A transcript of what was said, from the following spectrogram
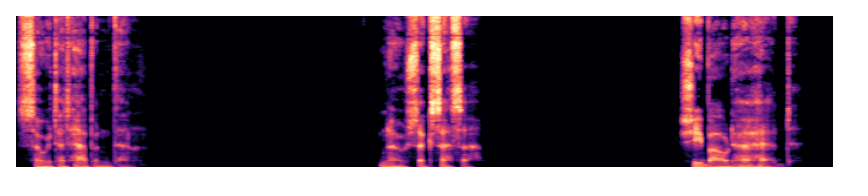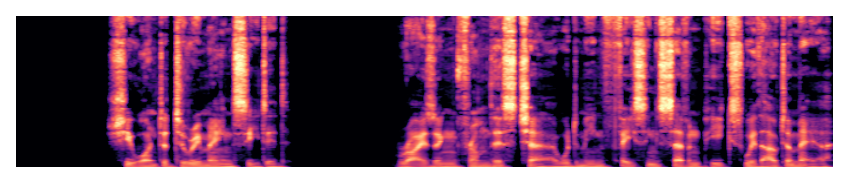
So it had happened then. No successor. She bowed her head. She wanted to remain seated. Rising from this chair would mean facing Seven Peaks without a mayor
